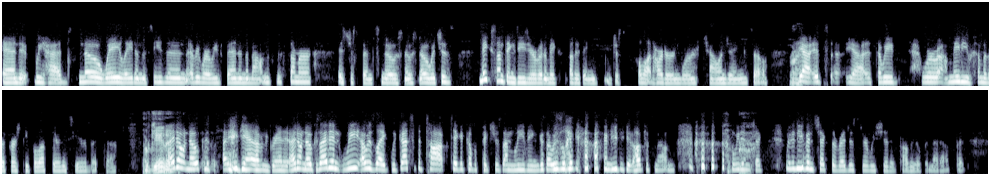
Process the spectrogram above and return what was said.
and it, we had snow way late in the season. Everywhere we've been in the mountains this summer, it's just been snow, snow, snow, which is makes some things easier, but it makes other things just a lot harder and more challenging. So, right. yeah, it's uh, yeah. So we we're uh, maybe some of the first people up there this year, but uh, Again, I don't know because I again haven't granted. I don't know because I didn't. We I was like we got to the top, take a couple pictures. I'm leaving because I was like I need to get off this mountain. we didn't check. We didn't even check the register. We should have probably opened that up, but.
